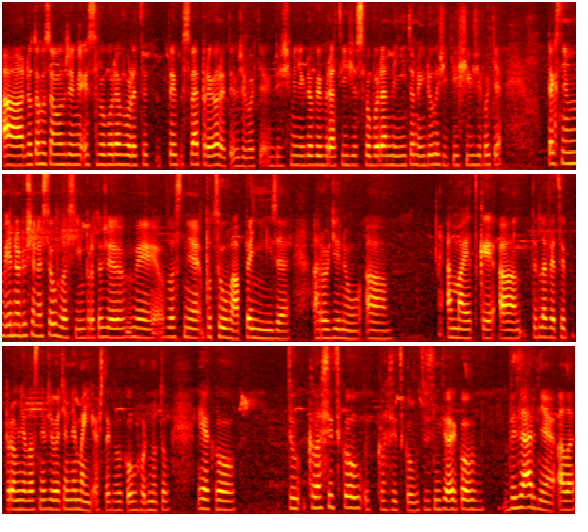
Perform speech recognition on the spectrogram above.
a do toho samozřejmě i svoboda volit ty, ty své priority v životě. Když mi někdo vyvrací, že svoboda není to nejdůležitější v životě, tak s ním jednoduše nesouhlasím, protože mi vlastně podsouvá peníze a rodinu a a majetky a tyhle věci pro mě vlastně v životě nemají až tak velkou hodnotu jako tu klasickou, klasickou, to zní to jako bizárně, ale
